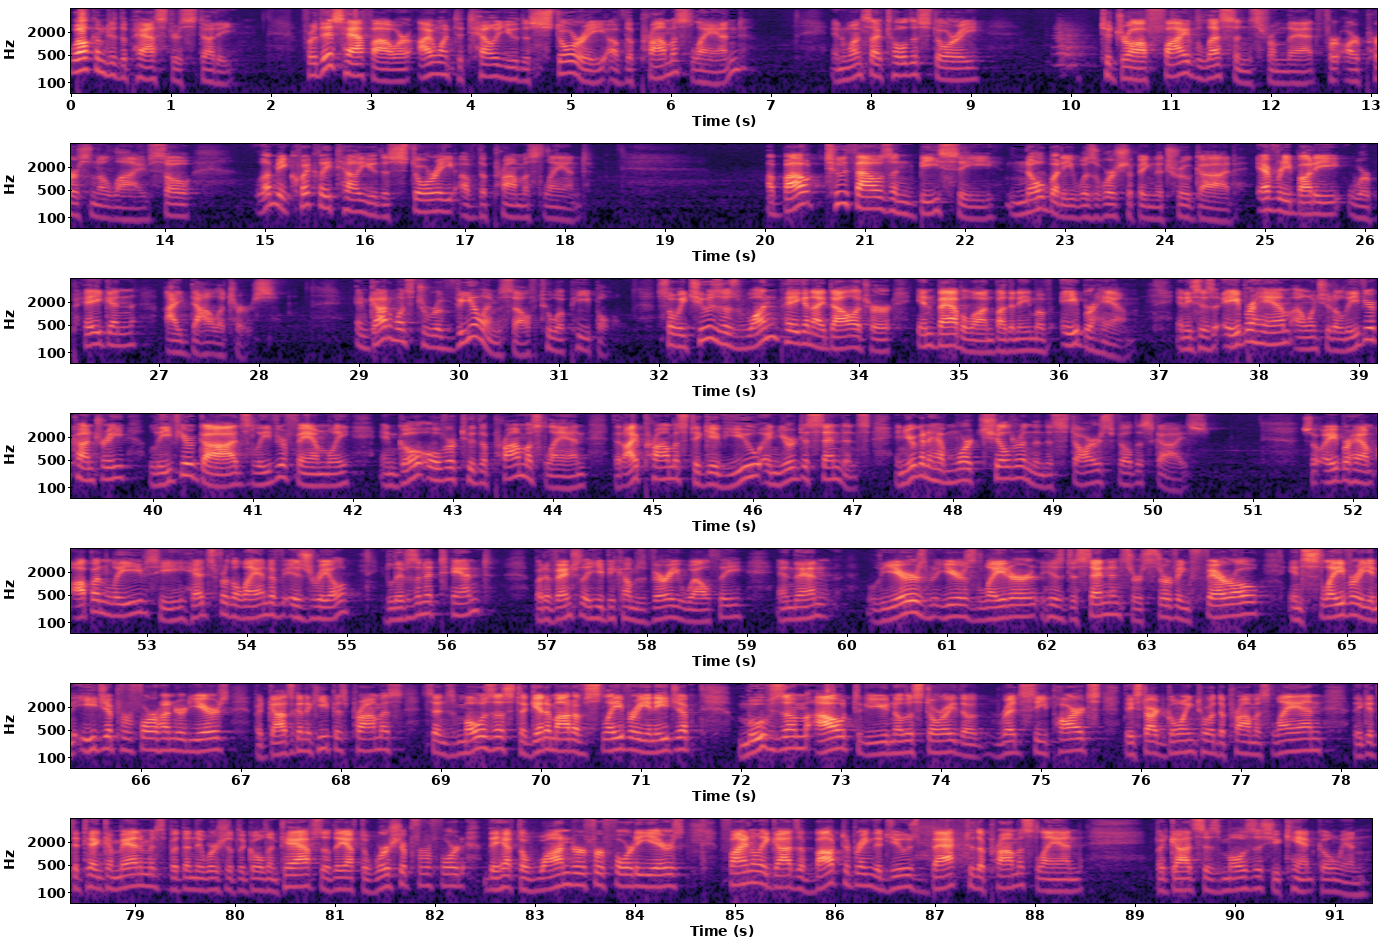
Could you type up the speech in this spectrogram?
Welcome to the Pastor's Study. For this half hour, I want to tell you the story of the Promised Land. And once I've told the story, to draw five lessons from that for our personal lives. So let me quickly tell you the story of the Promised Land. About 2000 BC, nobody was worshiping the true God. Everybody were pagan idolaters. And God wants to reveal himself to a people. So he chooses one pagan idolater in Babylon by the name of Abraham. And he says, Abraham, I want you to leave your country, leave your gods, leave your family, and go over to the promised land that I promised to give you and your descendants. And you're going to have more children than the stars fill the skies. So Abraham up and leaves. He heads for the land of Israel. He lives in a tent but eventually he becomes very wealthy. And then years years later, his descendants are serving Pharaoh in slavery in Egypt for 400 years. But God's going to keep his promise. Sends Moses to get him out of slavery in Egypt. Moves them out. You know the story. The Red Sea parts. They start going toward the promised land. They get the Ten Commandments, but then they worship the golden calf. So they have to worship for 40. They have to wander for 40 years. Finally, God's about to bring the Jews back to the promised land, but God says, Moses, you can't go in.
